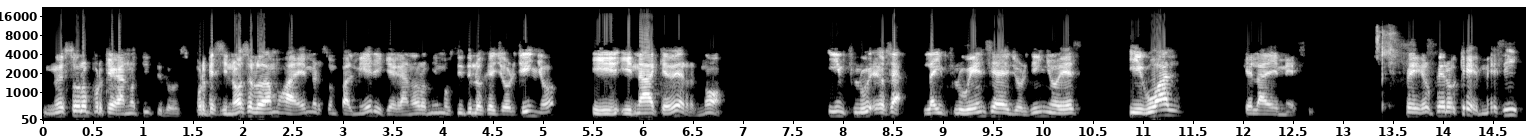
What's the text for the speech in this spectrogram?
no es solo porque ganó títulos, porque si no se lo damos a Emerson Palmieri, que ganó los mismos títulos que Jorginho, y, y nada que ver, no. Influ o sea, la influencia de Jorginho es igual que la de Messi. Pero, pero ¿qué? Messi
